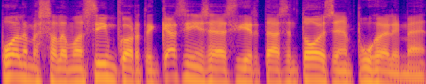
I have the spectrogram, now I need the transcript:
puhelimessa olevan SIM-kortin käsiinsä ja siirtää sen toiseen puhelimeen.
